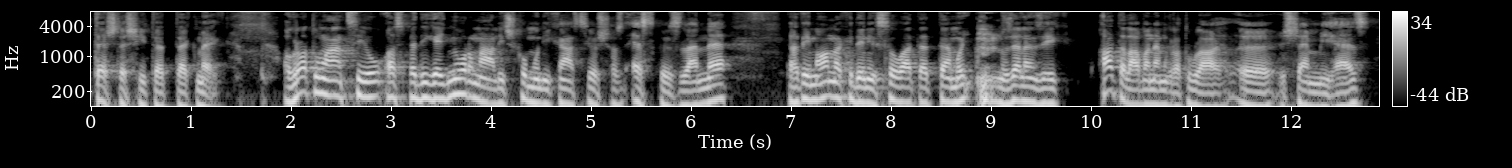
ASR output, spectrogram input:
testesítettek meg. A gratuláció az pedig egy normális kommunikációs az eszköz lenne, tehát én annak idején is szóvá tettem, hogy az ellenzék általában nem gratulál ö, semmihez,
